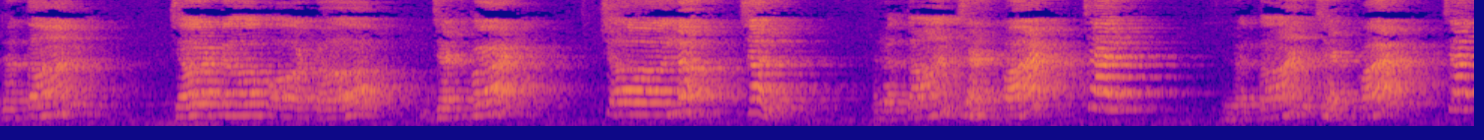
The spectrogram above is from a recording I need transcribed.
રતન, ઝટપટ ઝટપટ ચલ ચલ રતન ઝટપટ ચલ રતન ઝટપટ ચલ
